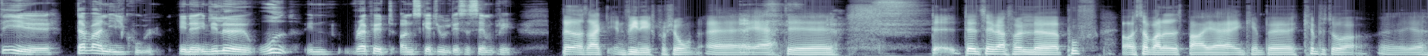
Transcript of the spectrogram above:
det, øh, der var en ildkugle. En, en lille rud, en rapid unscheduled disassembly, bedre sagt, en fin eksplosion. Uh, ja. det, det, den sagde i hvert fald uh, puff, og så var der bare ja, en kæmpe, kæmpe stor, uh, ja,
